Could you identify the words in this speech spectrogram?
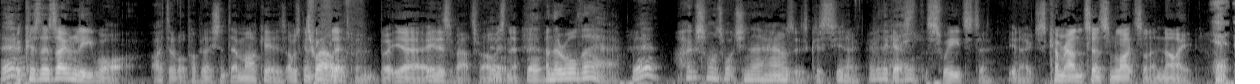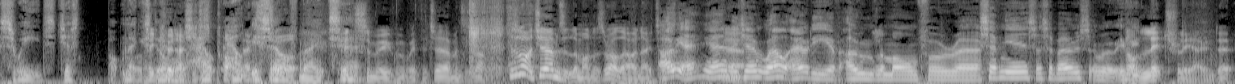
Yeah. because there's only what I don't know what the population of Denmark is. I was going to 12. be flippant, but yeah, it is about twelve, isn't it? yeah. And they're all there. Yeah. I hope someone's watching their houses because you know maybe they get the Swedes to you know just come around and turn some lights on at night. yeah, Swedes, just pop next They door. could actually help pop help yourself, door. mates. yeah. Pincer movement with the Germans as well. There's a lot of Germans at Le Mans as well, though. I noticed. Oh yeah, yeah. The German, well, Audi have owned Le Mans for uh, seven years, I suppose. If Not you- literally owned it.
